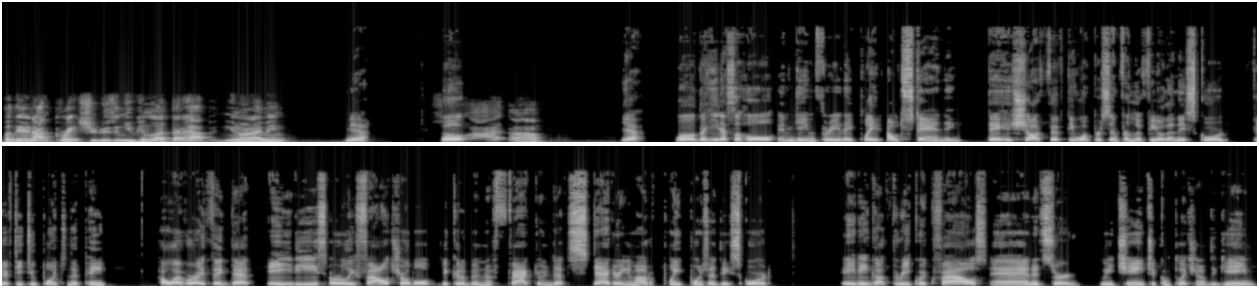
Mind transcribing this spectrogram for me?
but they're not great shooters, and you can let that happen. You know what I mean? Yeah. So Well- I, uh, Yeah. Well, the Heat as a whole in Game Three, they played outstanding. They shot 51% from the field and they scored 52 points in the paint. However, I think that AD's early foul trouble, it could have been a factor in that staggering amount of point points that they scored. AD got three quick fouls, and it certainly changed the complexion of the game.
